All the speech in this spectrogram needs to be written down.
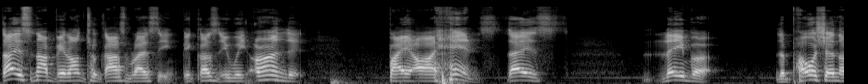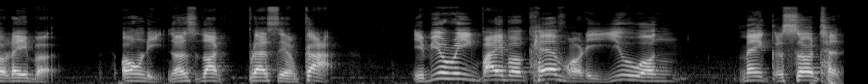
that is not belong to God's blessing because if we earned it by our hands, that is labor, the portion of labor only. That's not blessing of God. If you read Bible carefully, you will make certain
